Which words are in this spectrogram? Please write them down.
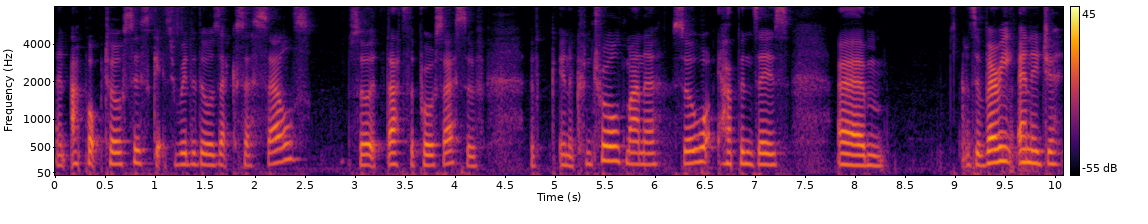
and apoptosis gets rid of those excess cells. So that's the process of, of in a controlled manner. So what happens is um, it's a very energe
